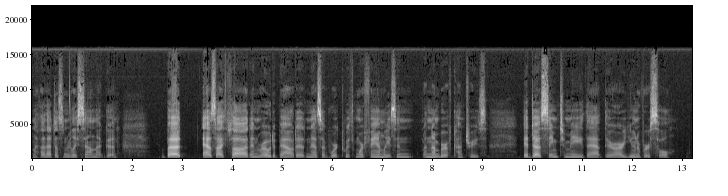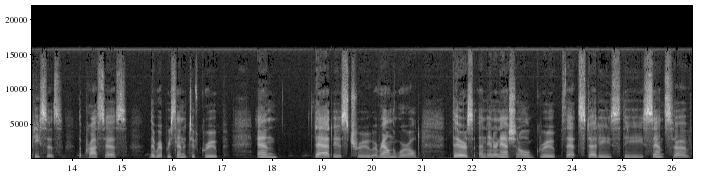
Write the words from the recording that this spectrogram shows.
And I thought that doesn't really sound that good. But as I thought and wrote about it, and as I've worked with more families in a number of countries, it does seem to me that there are universal pieces the process, the representative group, and that is true around the world. There's an international group that studies the sense of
